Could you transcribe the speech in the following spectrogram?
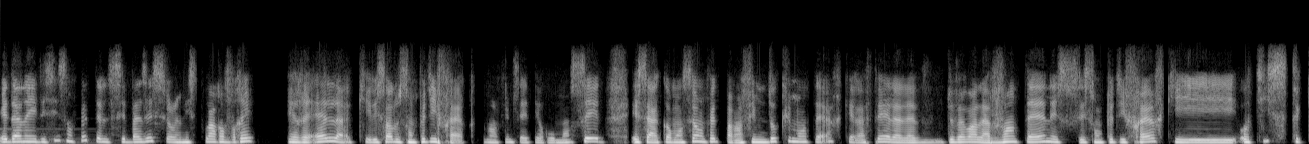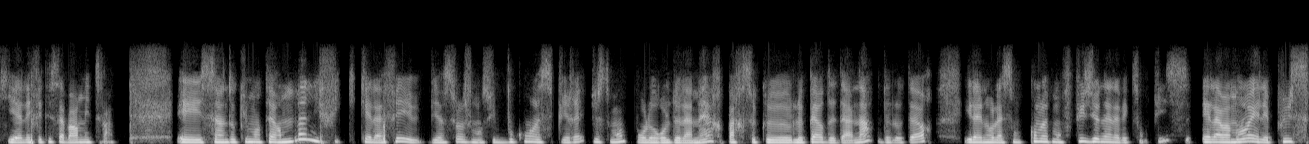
Et Dana Idesis, en fait, elle s'est basée sur une histoire vraie et réelle, qui est l'histoire de son petit frère. Dans le film, ça a été romancé et ça a commencé en fait par un film documentaire qu'elle a fait. Elle, devait avoir la vingtaine et c'est son petit frère qui est autiste qui allait fêter sa bar mitzvah. Et c'est un documentaire magnifique qu'elle a fait. Et bien sûr, je m'en suis beaucoup inspirée justement pour le rôle de la mère parce que le père de Dana, de l'auteur, il a une relation complètement fusionnelle avec son fils et la maman, elle est plus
